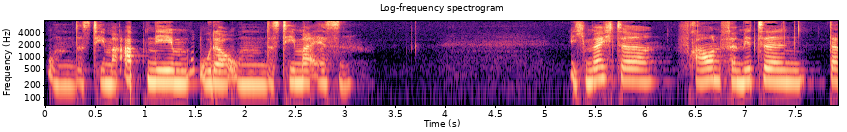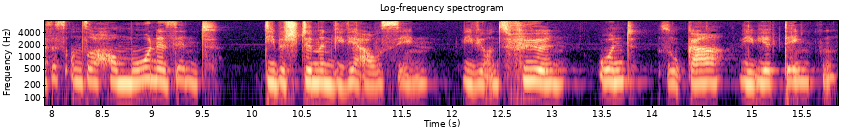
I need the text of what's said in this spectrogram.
um das Thema Abnehmen oder um das Thema Essen. Ich möchte Frauen vermitteln, dass es unsere Hormone sind, die bestimmen, wie wir aussehen, wie wir uns fühlen und sogar, wie wir denken.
